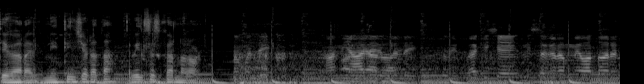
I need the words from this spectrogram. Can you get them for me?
ते करायचं. नितीन शेट आता रील्सच करणार वाटतं. अतिशय निसर्गरम्य वातावरण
